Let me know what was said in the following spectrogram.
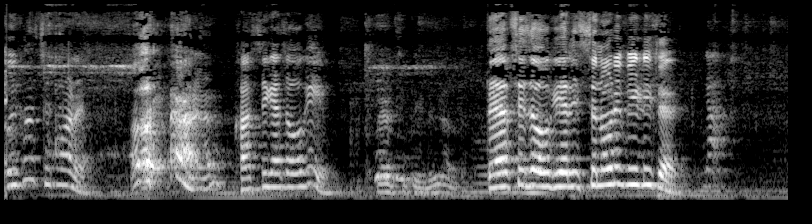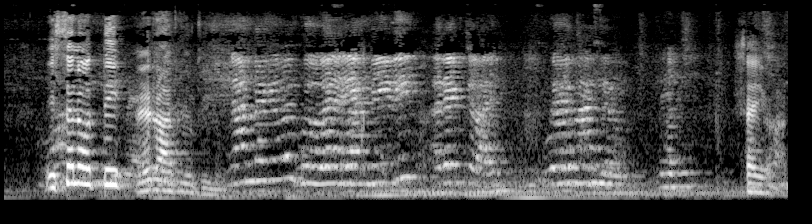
कोई खांसी कैसे होगी? पेप्सी से होगी यार इससे नहीं पीड़ी से। इससे न होती रात में थी। सही बात।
